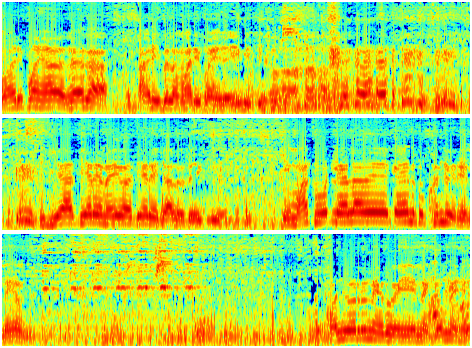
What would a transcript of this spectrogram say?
મારી પાસે આવે કાકા આની પેલા મારી પાસે જઈ હતી. ગયા ત્યારે ને આવ્યા ત્યારે ચાલુ થઈ ગયું. એ માથું એટલે હલાવે કે એને તો ખંજોરે ને એમ. ખંજોર ને તો એને ગમે છે.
